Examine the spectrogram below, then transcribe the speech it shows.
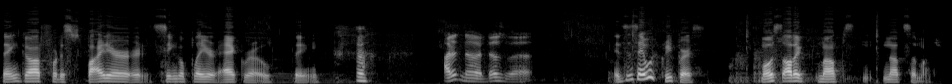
Thank God for the spider single player aggro thing. I didn't know it does that. It's the same with creepers. Most other mobs, not so much.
